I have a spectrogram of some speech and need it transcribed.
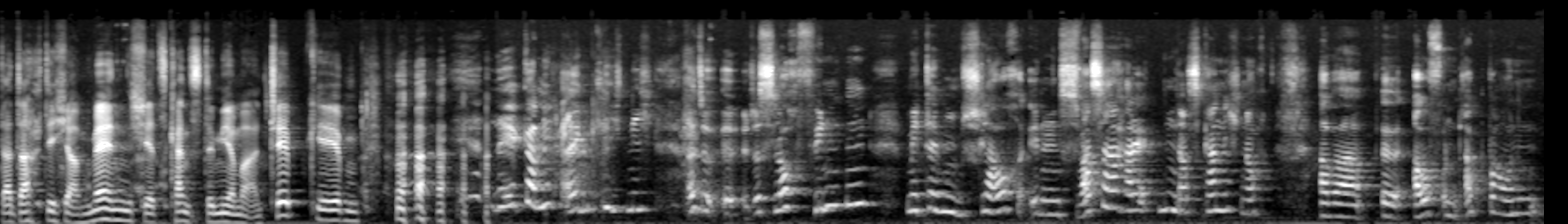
da dachte ich ja, Mensch, jetzt kannst du mir mal einen Tipp geben. Nee, kann ich eigentlich nicht. Also äh, das Loch finden, mit dem Schlauch ins Wasser halten, das kann ich noch. Aber äh, auf- und abbauen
